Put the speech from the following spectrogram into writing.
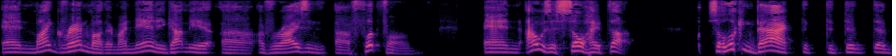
And my grandmother, my nanny got me a, a Verizon uh, flip phone and I was just so hyped up. So looking back, the, the, the, the,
